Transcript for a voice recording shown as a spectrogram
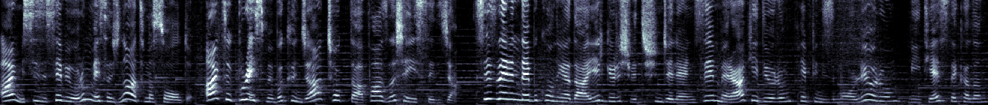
Army sizi seviyorum mesajını atması oldu. Artık bu resme bakınca çok daha fazla şey hissedeceğim. Sizlerin de bu konuya dair görüş ve düşüncelerinizi merak ediyorum. Hepinizi morluyorum. BTS'le kalın.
